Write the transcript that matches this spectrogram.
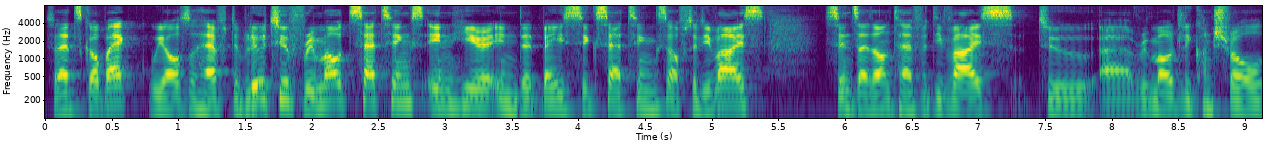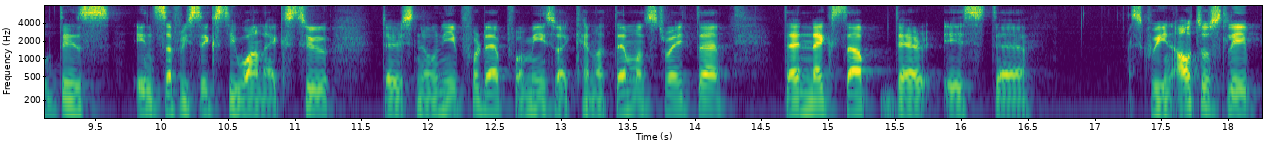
So let's go back. We also have the Bluetooth remote settings in here in the basic settings of the device. Since I don't have a device to uh, remotely control this Insta360 One X2, there is no need for that for me, so I cannot demonstrate that. Then next up, there is the screen auto sleep.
